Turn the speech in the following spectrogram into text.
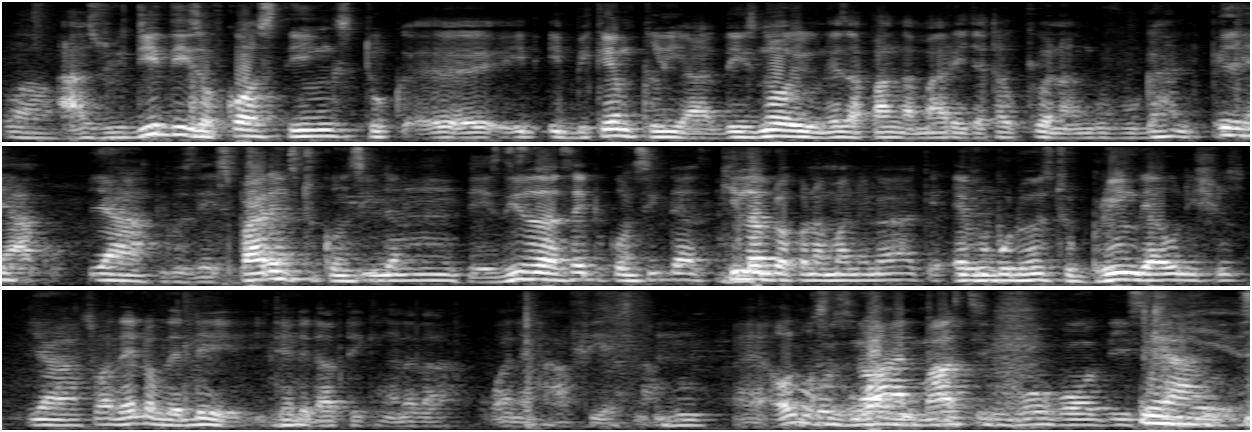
Wow. As we did this, of course, things took. Uh, it, it became clear. There is no way unaweza panga marriage hata ukiwa na nguvu gani peke yako Yeah. because there's parents to consider Mm. there's this other side to consider kila mtu akona maneno yake everybody wants to bring their own issues Yeah. so at the end of the day it ended up taking another one and a half years now uh, almost Because now one you must involve all these Yeah, people. Yes.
